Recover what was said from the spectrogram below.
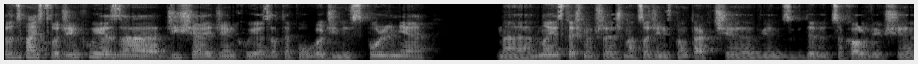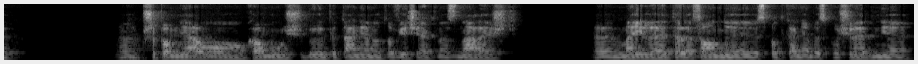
Drodzy Państwo, dziękuję za dzisiaj, dziękuję za te pół godziny wspólnie. E, No jesteśmy przecież na co dzień w kontakcie, więc gdyby cokolwiek się e, przypomniało komuś, były pytania, no to wiecie jak nas znaleźć. E, Maile, telefony, spotkania bezpośrednie.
